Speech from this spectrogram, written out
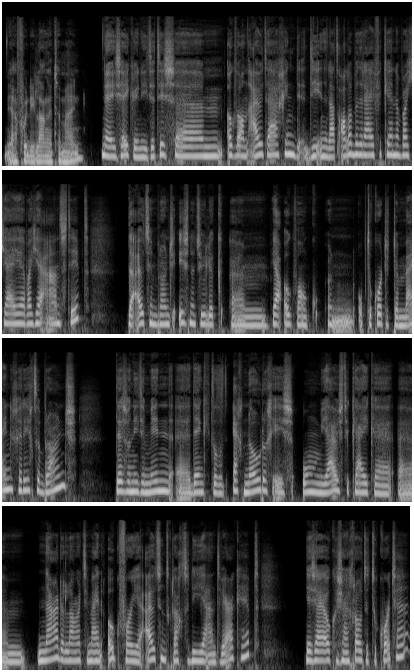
ja, voor die lange termijn? Nee, zeker niet. Het is um, ook wel een uitdaging die, inderdaad alle bedrijven kennen wat jij, wat jij aanstipt de uitzendbranche is natuurlijk um, ja, ook wel een, een, op de korte termijn gerichte branche. Desalniettemin uh, denk ik dat het echt nodig is om juist te kijken um, naar de lange termijn, ook voor je uitzendkrachten die je aan het werk hebt. Je zei ook, er zijn grote tekorten.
